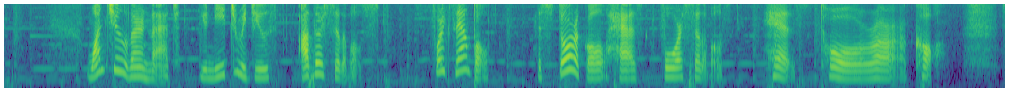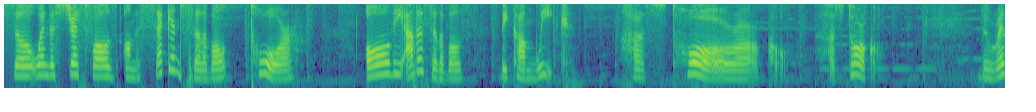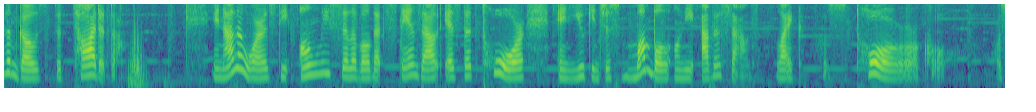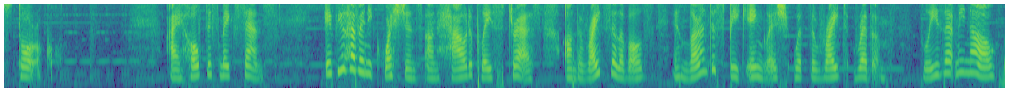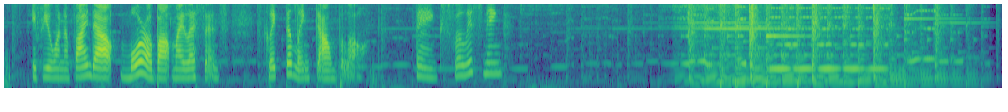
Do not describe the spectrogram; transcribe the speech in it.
Once you learn that, you need to reduce other syllables. For example, historical has four syllables. Historical. So when the stress falls on the second syllable, tor, all the other syllables become weak. Historical. Historical. The rhythm goes to ta da da. In other words, the only syllable that stands out is the tor, and you can just mumble on the other sounds, like historical, historical. I hope this makes sense. If you have any questions on how to place stress on the right syllables and learn to speak English with the right rhythm, please let me know. If you want to find out more about my lessons, click the link down below. Thanks for listening.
